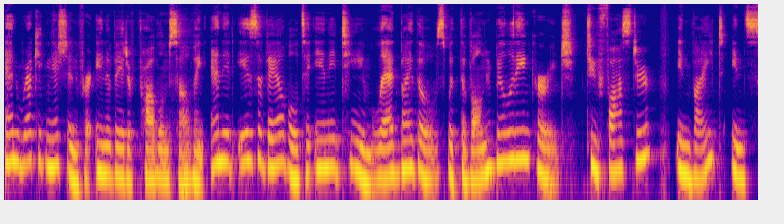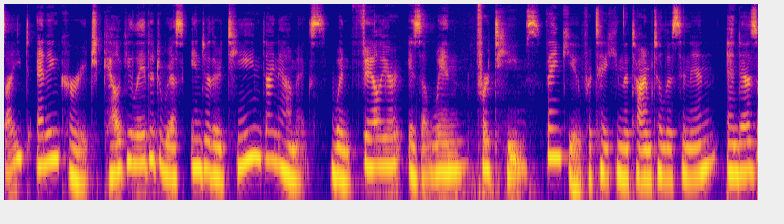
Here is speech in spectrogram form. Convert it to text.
and recognition for innovative problem solving. And it is available to any team led by those with the vulnerability and courage to foster, invite, incite, and encourage calculated risk into their team dynamics when failure is a win for teams. Thank you for taking the time to listen in. And as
